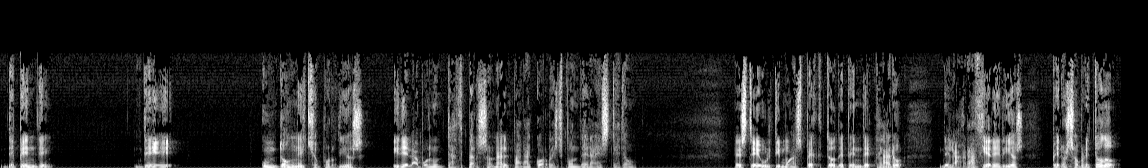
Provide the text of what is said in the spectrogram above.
dependen de un don hecho por Dios y de la voluntad personal para corresponder a este don. Este último aspecto depende, claro, de la gracia de Dios, pero sobre todo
